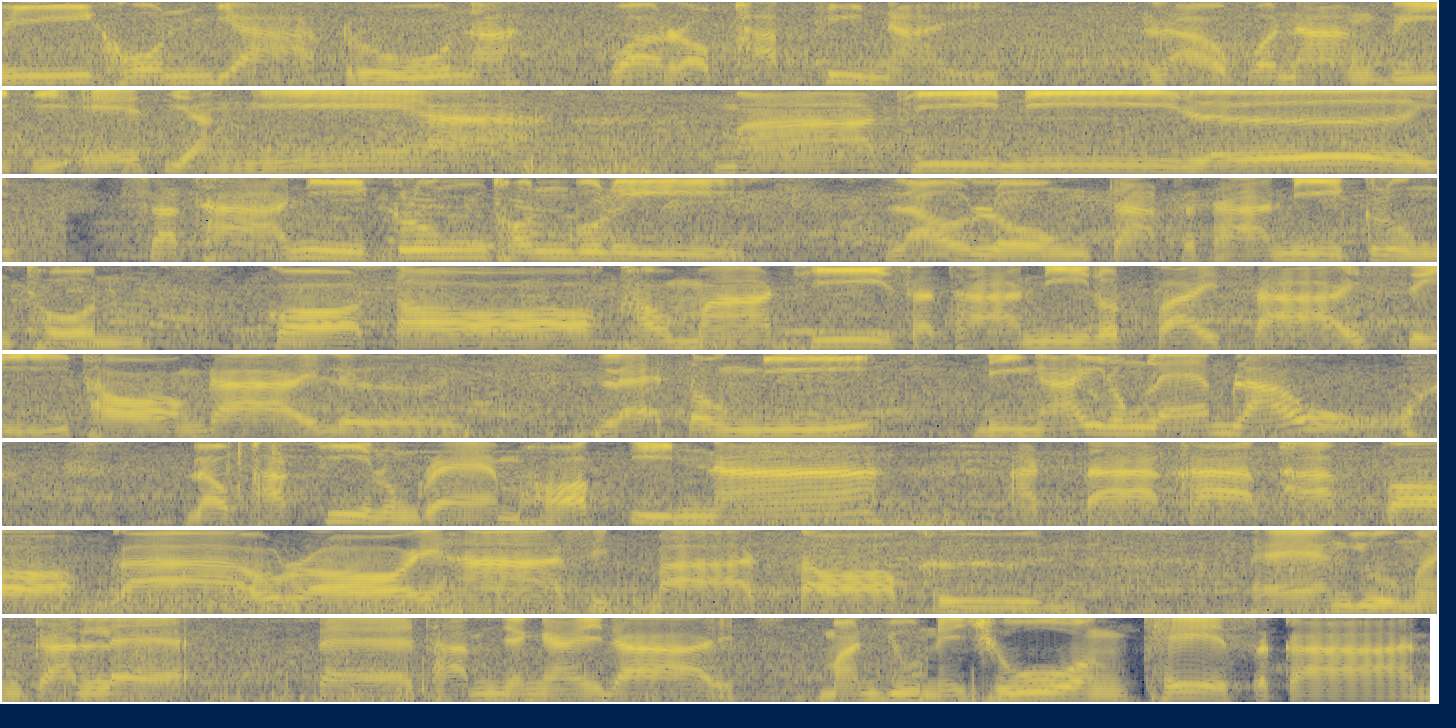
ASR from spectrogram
มีคนอยากรู้นะ ว่าเราพักที่ไหน เราก็นั่ง BTS อย่างนี้มาที่นี่เลย สถานีกรุงธนบุรี เราลงจากสถานีกรุงธนก็ต่อเข้ามาที่สถานีรถไฟสายสีทองได้เลย และตรงนี้นี่ไงโรงแรมเรา เราพักที่โรงแรมฮอปอินนะ อัตราค่าพักก็ 950 บาทต่อคืน แพงอยู่เหมือนกันแหละ แต่ทำยังไงได้ มันอยู่ในช่วงเทศกาล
